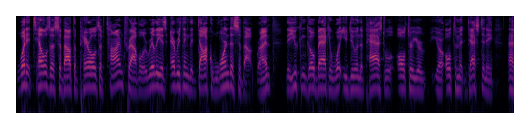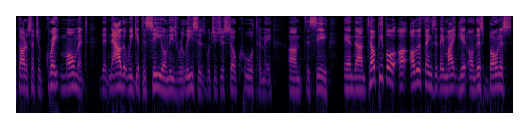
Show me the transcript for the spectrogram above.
what it tells us about the perils of time travel, it really is everything that Doc warned us about, right? That you can go back and what you do in the past will alter your, your ultimate destiny. And I thought it was such a great moment that now that we get to see you on these releases, which is just so cool to me um, to see. And um, tell people uh, other things that they might get on this bonus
